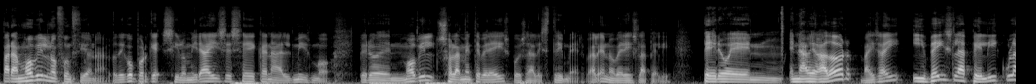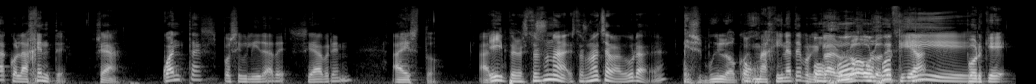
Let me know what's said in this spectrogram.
para móvil no funciona. Lo digo porque si lo miráis ese canal mismo, pero en móvil solamente veréis pues al streamer, ¿vale? No veréis la peli. Pero en navegador vais ahí y veis la película con la gente. O sea, ¿cuántas posibilidades se abren a esto? Alex? Pero esto es una, esto es una charadura, ¿eh? Es muy loco. Ojo. Imagínate, porque Ojo, claro, luego lo decía aquí. porque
